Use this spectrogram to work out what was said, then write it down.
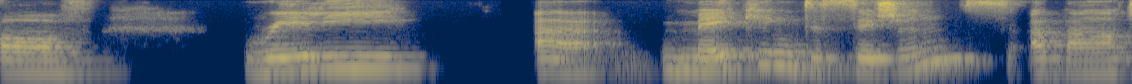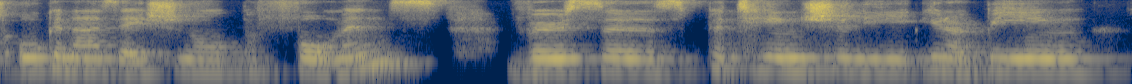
of really uh, making decisions about organizational performance versus potentially, you know, being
